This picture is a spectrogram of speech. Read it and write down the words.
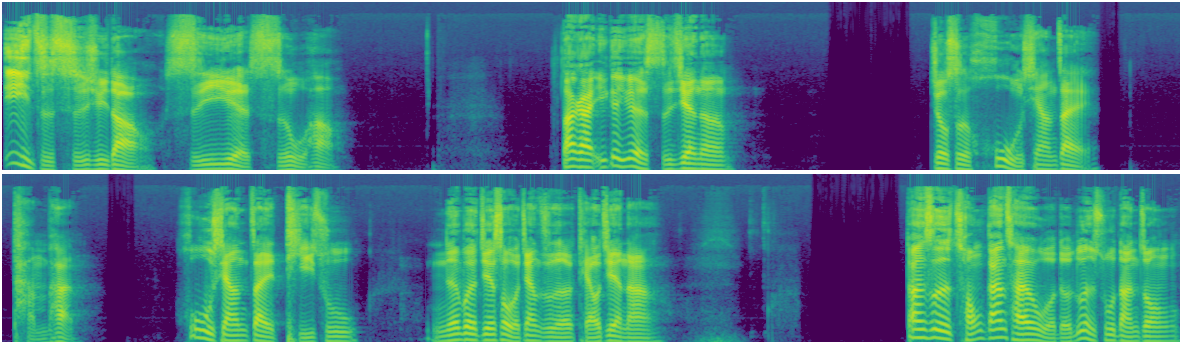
一直持续到十一月十五号，大概一个月时间呢，就是互相在谈判。互相在提出，你能不能接受我这样子的条件呢、啊？但是从刚才我的论述当中，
